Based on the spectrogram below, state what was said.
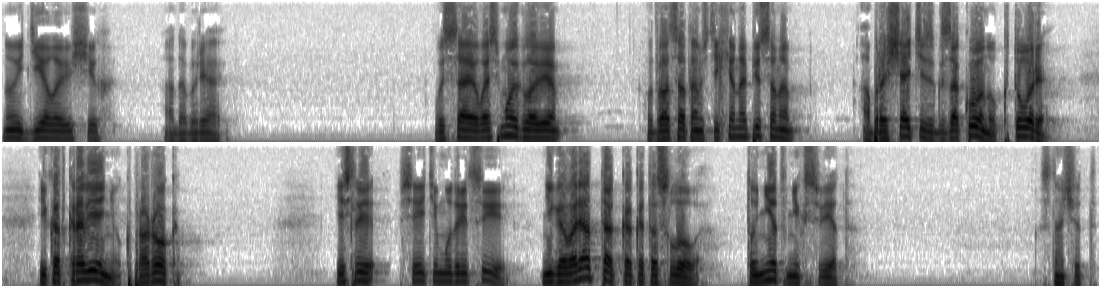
но и делающих одобряют. В Исаии 8 главе, в 20 стихе написано, обращайтесь к закону, к Торе – и к откровению, к пророкам. Если все эти мудрецы не говорят так, как это слово, то нет в них света. Значит,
